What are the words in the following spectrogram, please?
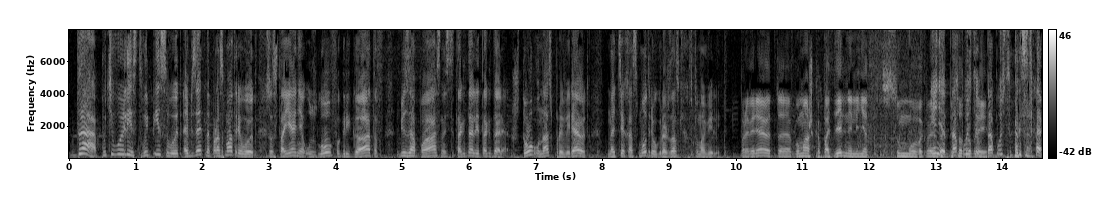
Да, путевой лист выписывают, обязательно просматривают состояние узлов, агрегатов, безопасность и так далее, и так далее. Что у нас проверяют на техосмотре у гражданских автомобилей? Проверяют, э, бумажка поддельная или нет, в сумму в эквиваленте нет, 500 допустим, рублей. допустим, представь,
